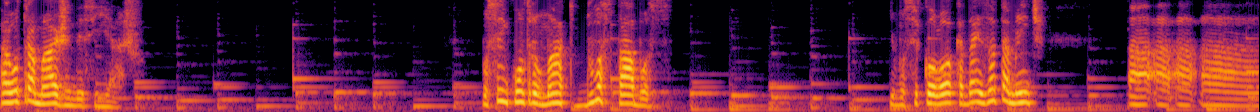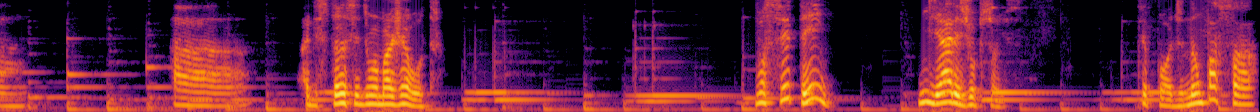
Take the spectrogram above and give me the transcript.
para outra margem desse riacho. Você encontra no mato duas tábuas e você coloca, dá exatamente a, a, a, a, a distância de uma margem a outra. Você tem milhares de opções. Você pode não passar,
